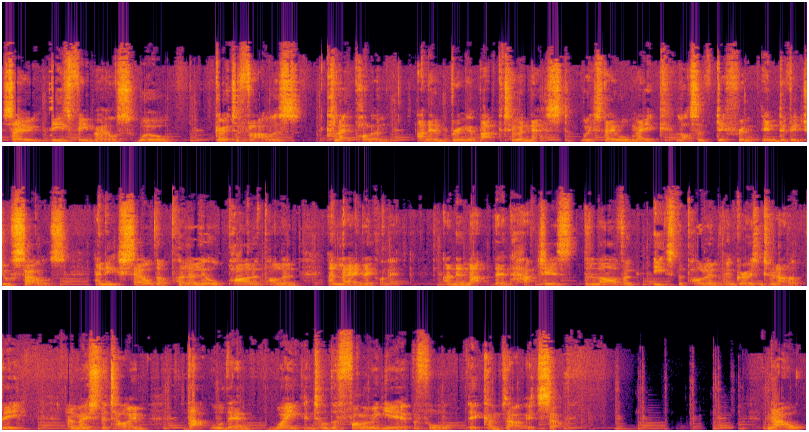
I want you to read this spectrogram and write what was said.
So these females will go to flowers, collect pollen, and then bring it back to a nest, which they will make lots of different individual cells. And each cell they'll put a little pile of pollen and lay an egg on it and then that then hatches, the larva eats the pollen and grows into an adult bee. Now, most of the time, that will then wait until the following year before it comes out itself. Now,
